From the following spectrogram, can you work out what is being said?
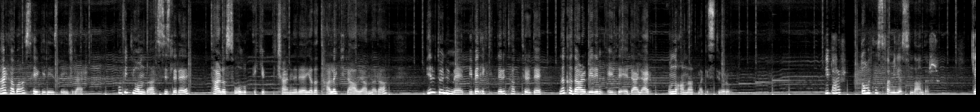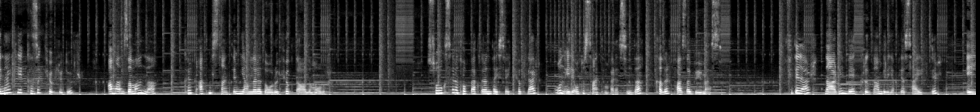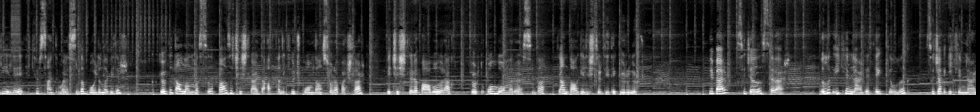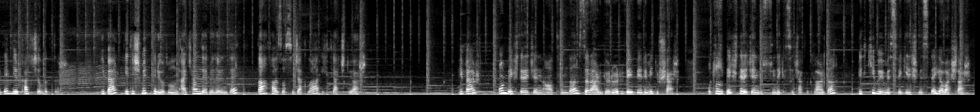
Merhaba sevgili izleyiciler. Bu videomda sizlere tarlası olup ekip biçenlere ya da tarla kiralayanlara bir dönüme biber ektikleri takdirde ne kadar verim elde ederler onu anlatmak istiyorum. Biber domates familyasındandır. Genellikle kazık köklüdür ama zamanla 40-60 santim yanlara doğru kök dağılımı olur. Soğuk sera topraklarında ise kökler 10 ile 30 santim arasında kalır fazla büyümez. Fideler narin ve kırılgan bir yapıya sahiptir. 50 ile 200 santim arasında boylanabilir. Gövde dallanması bazı çeşitlerde alttan 2-3 boğumdan sonra başlar ve çeşitlere bağlı olarak 4-10 boğumlar arasında yan dal geliştirdiği de görülür. Biber sıcağı sever. Ilık iklimlerde tek yıllık, sıcak iklimlerde birkaç yıllıktır. Biber yetişme periyodunun erken devrelerinde daha fazla sıcaklığa ihtiyaç duyar. Biber 15 derecenin altında zarar görür ve verimi düşer. 35 derecenin üstündeki sıcaklıklarda bitki büyümesi ve gelişmesi de yavaşlar.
